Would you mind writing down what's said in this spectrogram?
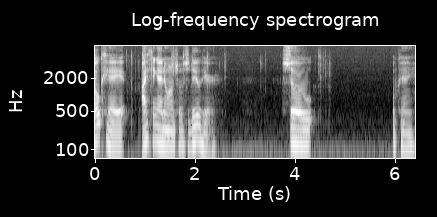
Okay, I think I know what I'm supposed to do here. So, okay.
